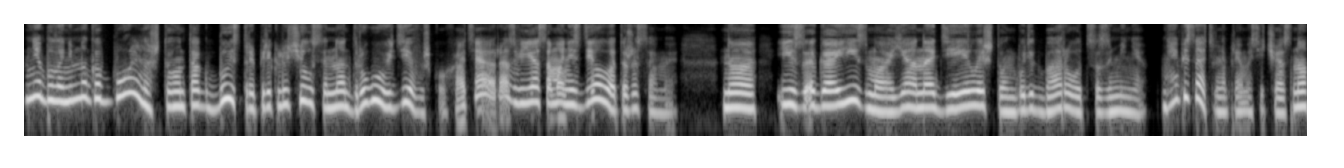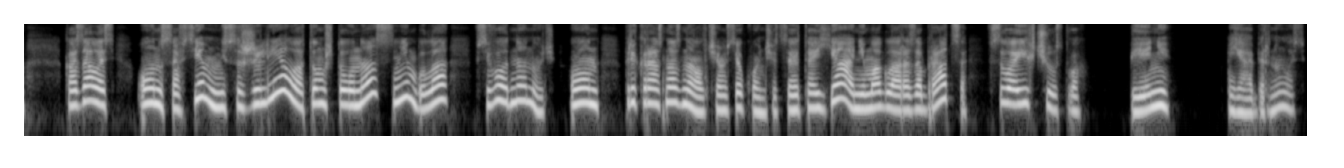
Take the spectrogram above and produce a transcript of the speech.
Мне было немного больно, что он так быстро переключился на другую девушку, хотя разве я сама не сделала то же самое? Но из эгоизма я надеялась, что он будет бороться за меня. Не обязательно прямо сейчас, но казалось, он совсем не сожалел о том, что у нас с ним была всего одна ночь. Он прекрасно знал, чем все кончится. Это я не могла разобраться в своих чувствах. «Пенни?» Я обернулась.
